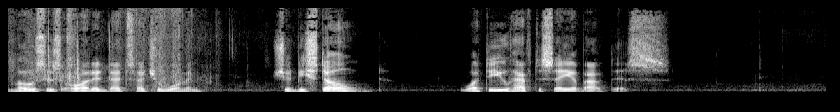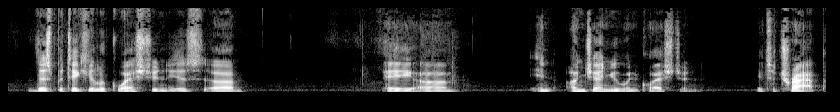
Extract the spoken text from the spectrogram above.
Moses ordered that such a woman should be stoned. What do you have to say about this? This particular question is uh, a uh, ungenuine question. It's a trap.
